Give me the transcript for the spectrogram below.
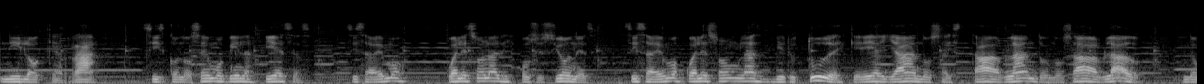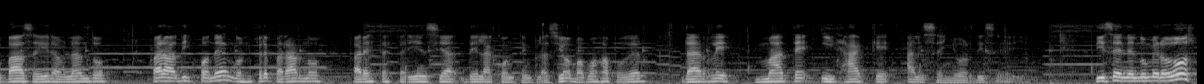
ni lo querrá si conocemos bien las piezas, si sabemos cuáles son las disposiciones, si sabemos cuáles son las virtudes que ella ya nos está hablando, nos ha hablado nos va a seguir hablando para disponernos y prepararnos para esta experiencia de la contemplación. Vamos a poder darle mate y jaque al Señor, dice ella. Dice en el número 2,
